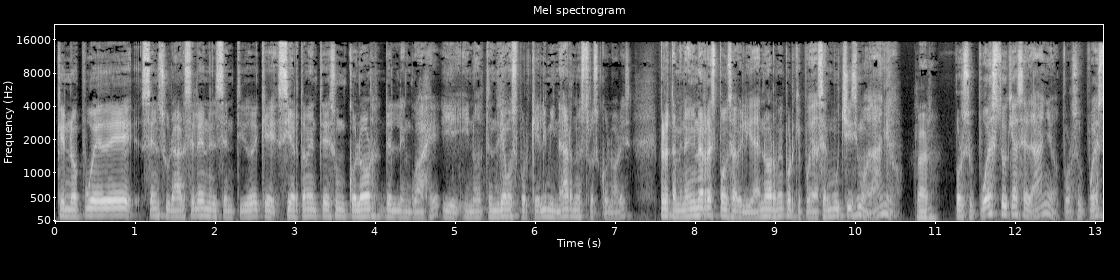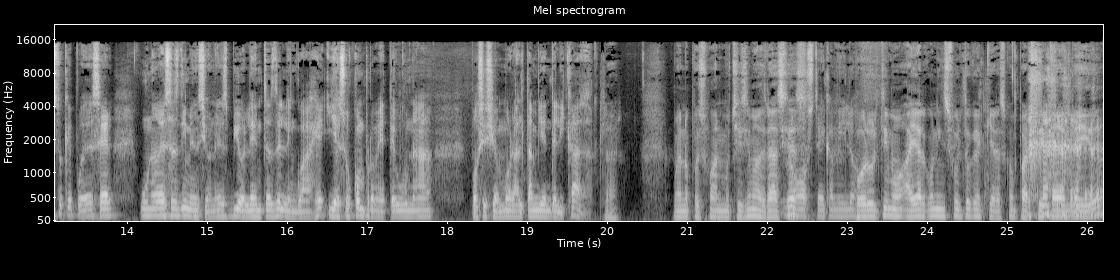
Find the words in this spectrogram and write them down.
que no puede censurársele en el sentido de que ciertamente es un color del lenguaje y, no tendríamos por qué eliminar nuestros colores, pero también hay una responsabilidad enorme porque puede hacer muchísimo daño. Claro. Por supuesto que hace daño, por supuesto que puede ser una de esas dimensiones violentas del lenguaje y eso compromete una posición moral también delicada. Claro. Bueno, pues Juan, muchísimas gracias. No, usted, Camilo. Por último, ¿hay algún insulto que quieras compartir que hayas leído?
